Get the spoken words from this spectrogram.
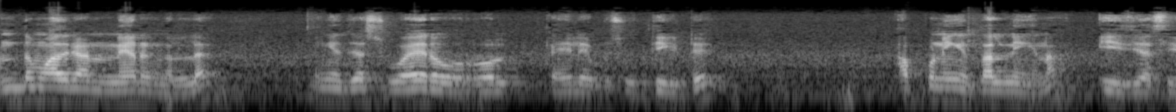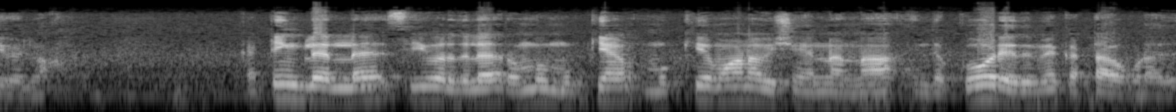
அந்த மாதிரியான நேரங்களில் நீங்கள் ஜஸ்ட் ஒயரை ஒரு ரோல் கையில் இப்படி சுற்றிக்கிட்டு அப்போ நீங்கள் தள்ளினீங்கன்னா ஈஸியாக சீவிடலாம். கட்டிங் பிளேயரில் சீவுறதுல ரொம்ப முக்கிய முக்கியமான விஷயம் என்னென்னா இந்த கோர் எதுவுமே கட் ஆகக்கூடாது.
